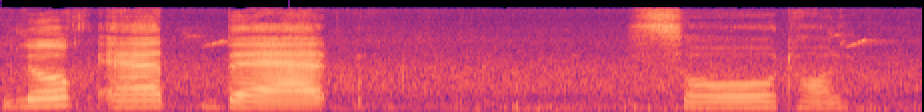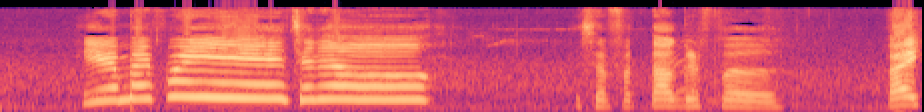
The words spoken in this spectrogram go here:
Look at that. So tall. Here, my friends. Hello. It's a photographer. Hi.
